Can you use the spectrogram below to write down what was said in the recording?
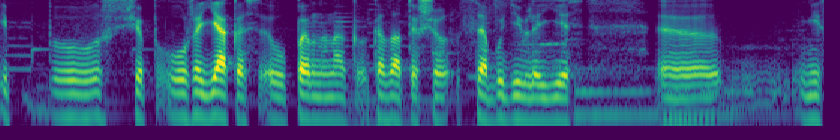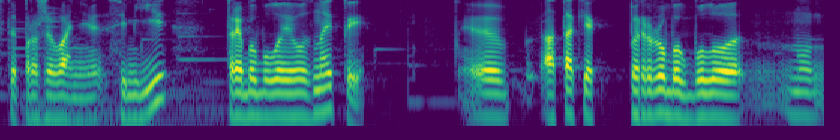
І е, щоб вже якось впевнено казати, що ця будівля є місце проживання сім'ї, треба було його знайти. А так як переробок було ну,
